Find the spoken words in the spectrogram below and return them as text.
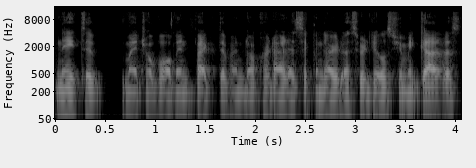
native mitral valve infective endocarditis secondary to aspergillus fumigatus,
